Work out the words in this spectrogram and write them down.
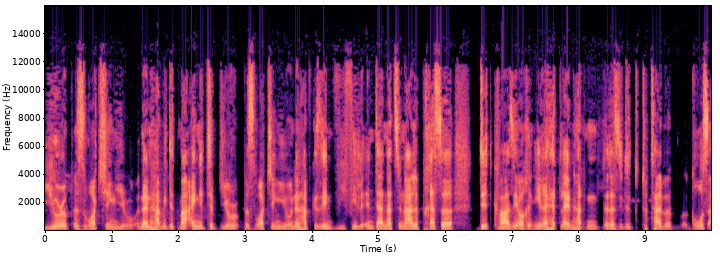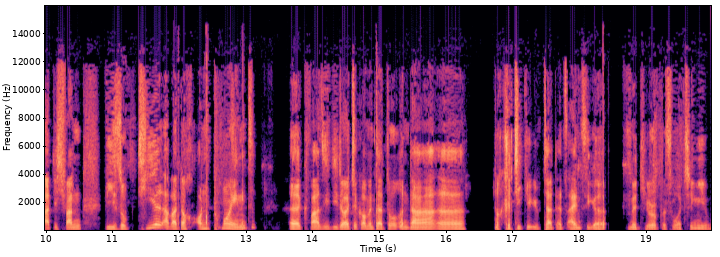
Europe is watching you. Und dann habe ich das mal eingetippt, Europe is watching you. Und dann habe gesehen, wie viele internationale Presse das quasi auch in ihrer Headline hatten, dass sie das total großartig fanden, wie subtil, aber doch on point äh, quasi die deutsche Kommentatorin da äh, doch Kritik geübt hat als einzige mit Europe is watching you.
